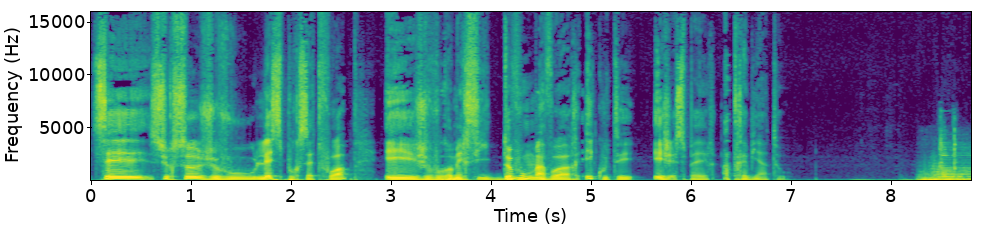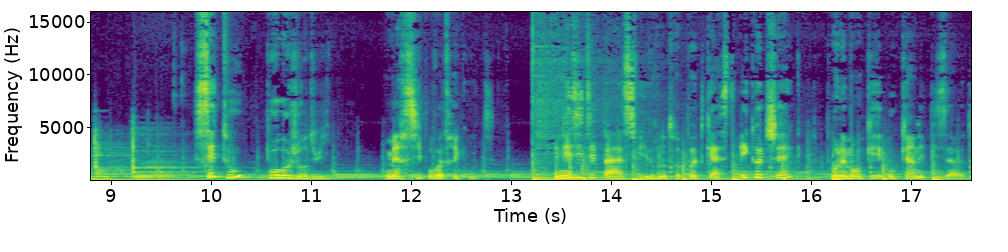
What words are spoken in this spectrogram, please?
c'est sur ce je vous laisse pour cette fois et je vous remercie de vous m'avoir écouté et j'espère à très bientôt. C'est tout pour aujourd'hui. Merci pour votre écoute. N'hésitez pas à suivre notre podcast EcoCheck pour ne manquer aucun épisode.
